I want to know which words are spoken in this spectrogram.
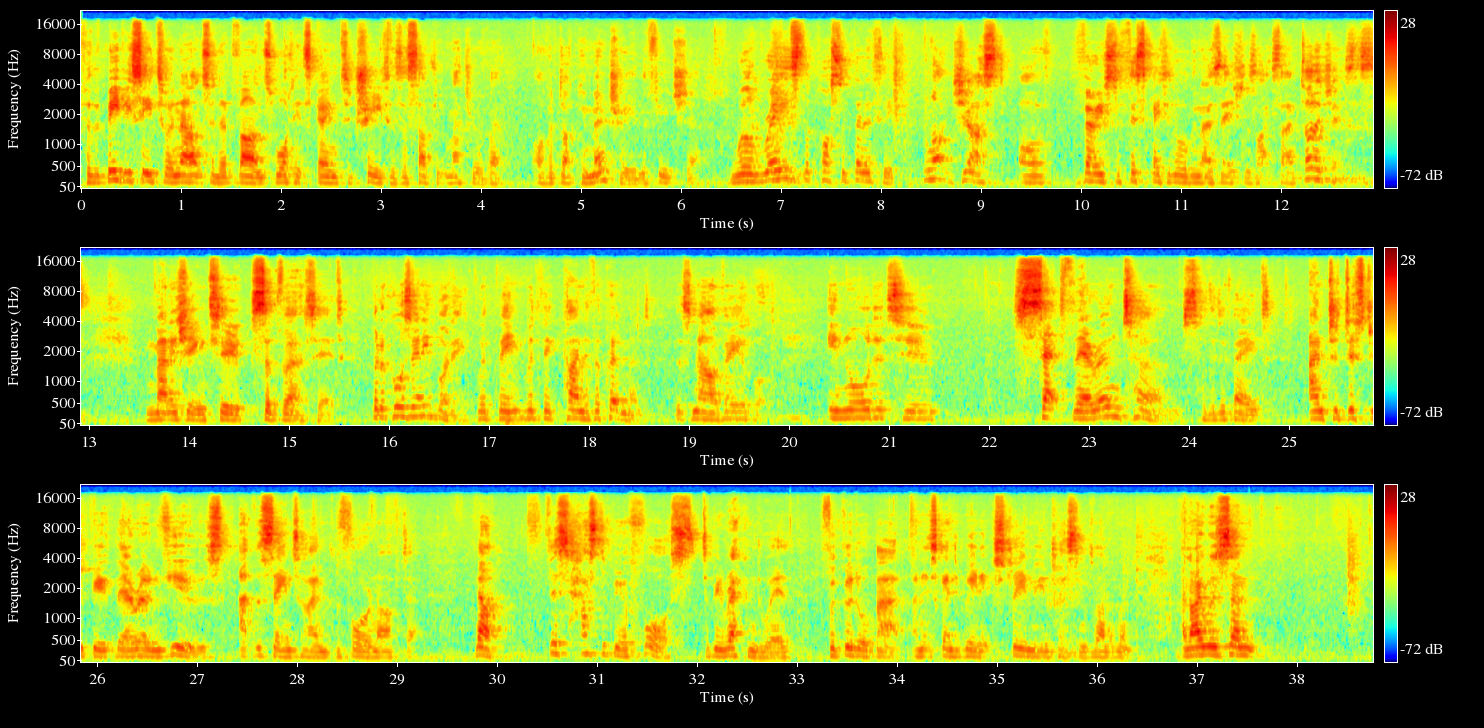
for the BBC to announce in advance what it's going to treat as a subject matter of a, of a documentary in the future will raise the possibility not just of very sophisticated organizations like Scientologists managing to subvert it, but of course anybody with the, with the kind of equipment that's now available in order to set their own terms for the debate and to distribute their own views at the same time before and after. Now, this has to be a force to be reckoned with for good or bad, and it's going to be an extremely interesting development. And I was, um,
